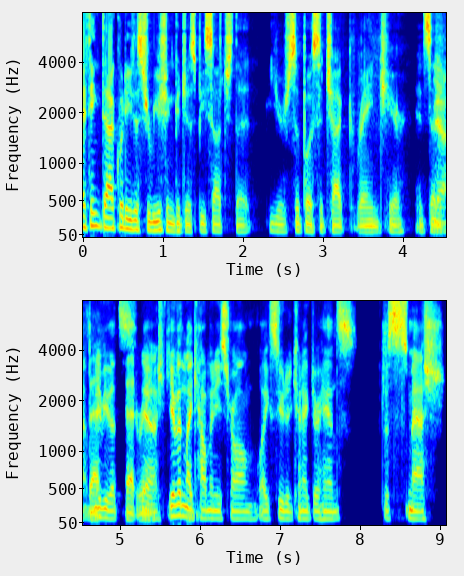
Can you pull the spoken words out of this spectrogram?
I, think the equity distribution could just be such that you're supposed to check range here instead yeah, of bet, maybe that's bet range. Yeah, given like how many strong like suited connector hands just smash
